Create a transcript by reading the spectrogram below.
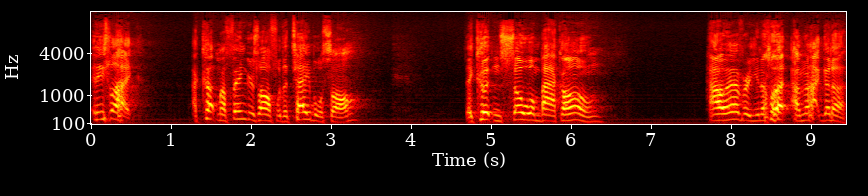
And he's like, I cut my fingers off with a table saw. They, couldn't sew them back on. However, you know what? I'm not going to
